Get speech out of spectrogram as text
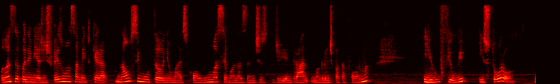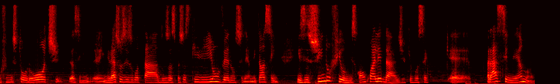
antes da pandemia, a gente fez um lançamento que era não simultâneo, mas com algumas semanas antes de entrar numa grande plataforma. E o filme estourou. O filme estourou, assim, é, ingressos esgotados, as pessoas queriam ver no cinema. Então, assim, existindo filmes com qualidade que você é, para cinema,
